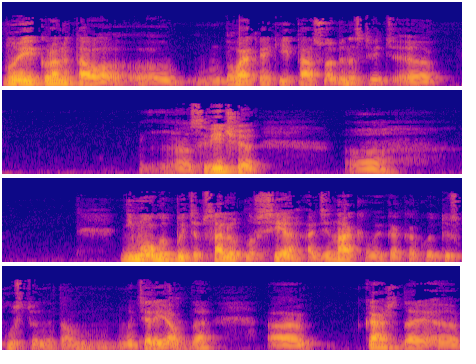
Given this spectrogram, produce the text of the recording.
Ну и кроме того, э, бывают какие-то особенности, ведь э, свечи не могут быть абсолютно все одинаковые, как какой-то искусственный там материал. Да? Каждая, э,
